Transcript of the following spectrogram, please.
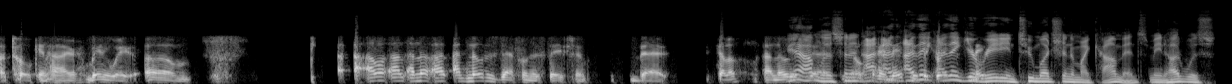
a token hire. But anyway, um, I, I, I, I, I noticed that from the station that Hello, I know. Yeah, I'm that, listening. You know, I, I, I think I think you're Nathan, reading too much into my comments. I mean, HUD was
